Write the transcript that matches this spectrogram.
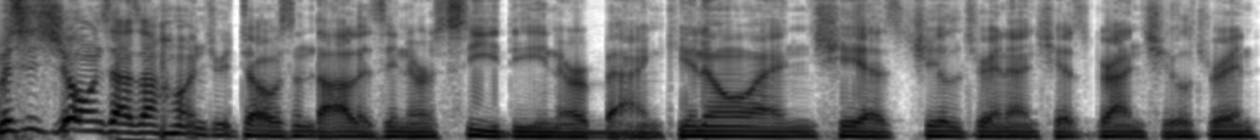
Mrs. Jones has a hundred thousand dollars in her CD in her bank, you know, and she has children and she has grandchildren,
